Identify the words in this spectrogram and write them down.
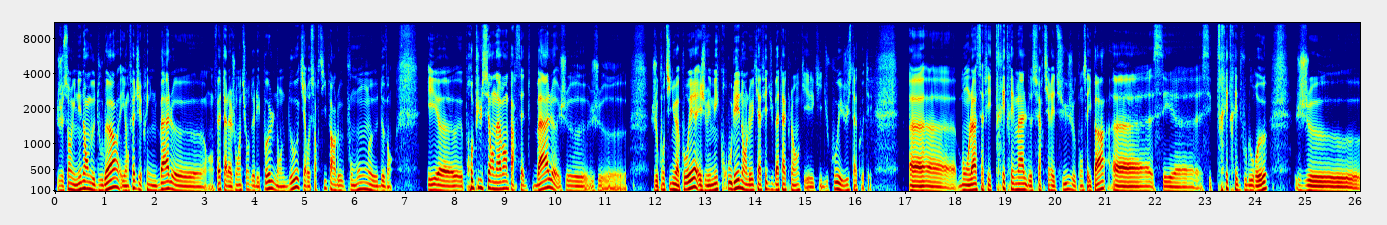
je sens une énorme douleur et en fait, j'ai pris une balle en fait à la jointure de l'épaule dans le dos qui est ressortie par le poumon devant. Et euh, propulsé en avant par cette balle, je, je, je continue à courir et je vais m'écrouler dans le café du Bataclan, qui, qui du coup est juste à côté. Euh, bon là, ça fait très très mal de se faire tirer dessus. Je conseille pas. Euh, c'est euh, c'est très très douloureux. Je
